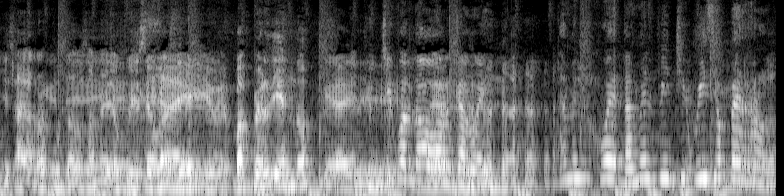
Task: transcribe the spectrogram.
Y se agarra putados a medio juicio, así. Va perdiendo. El pinche Juan la horca, güey. Dame el jue dame el pinche juicio, perro.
